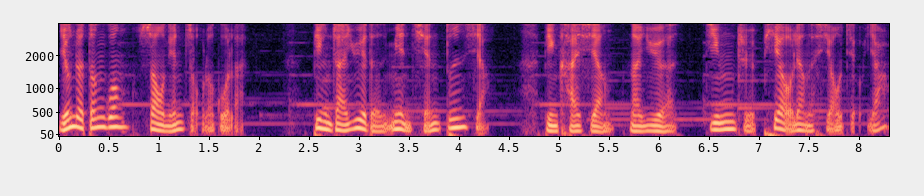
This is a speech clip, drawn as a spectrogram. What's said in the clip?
迎着灯光，少年走了过来。并在月的面前蹲下，并看向那月精致漂亮的小脚丫。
